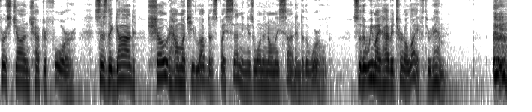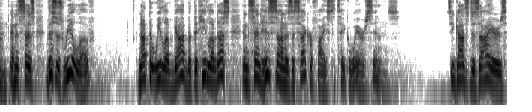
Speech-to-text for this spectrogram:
1 John chapter 4 says that God showed how much he loved us by sending his one and only son into the world so that we might have eternal life through him. and it says this is real love, not that we loved God, but that he loved us and sent his son as a sacrifice to take away our sins. See, God's desires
